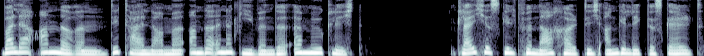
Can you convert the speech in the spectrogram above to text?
weil er anderen die Teilnahme an der Energiewende ermöglicht. Gleiches gilt für nachhaltig angelegtes Geld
